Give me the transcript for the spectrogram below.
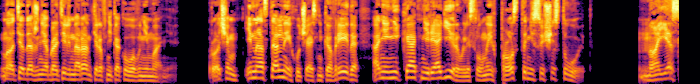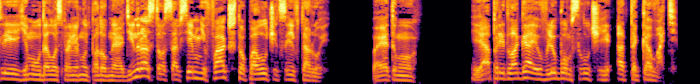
но те даже не обратили на ранкеров никакого внимания. Впрочем, и на остальных участников рейда они никак не реагировали, словно их просто не существует. Но если ему удалось провернуть подобное один раз, то совсем не факт, что получится и второй. Поэтому я предлагаю в любом случае атаковать.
